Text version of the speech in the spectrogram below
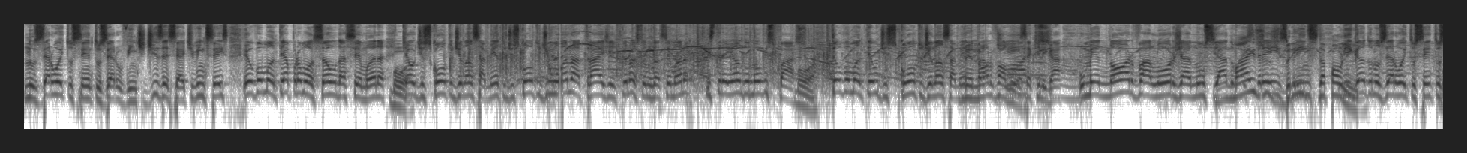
no 0800 020 1726, eu vou manter a promoção da semana, Boa. que é o desconto de lançamento, desconto de um ano atrás, gente, porque nós estamos na semana estreando um novo espaço. Boa. Então eu vou manter o desconto de lançamento Menor audiência valor. que ligar. O menor valor já anunciado, mais, Mais três os brindes da Paulinha. Ligando no 0800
